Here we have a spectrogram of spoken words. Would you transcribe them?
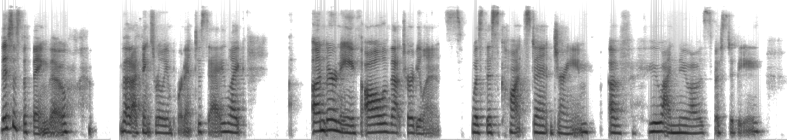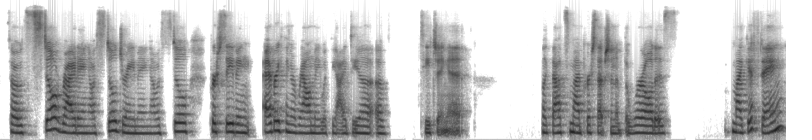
this is the thing though that I think is really important to say. Like, underneath all of that turbulence was this constant dream of who I knew I was supposed to be so I was still writing, I was still dreaming, I was still perceiving everything around me with the idea of teaching it. Like that's my perception of the world is my gifting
